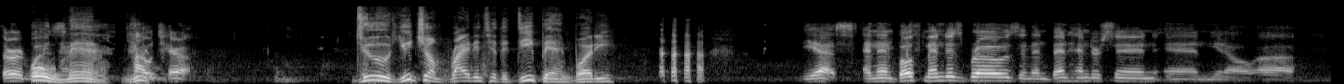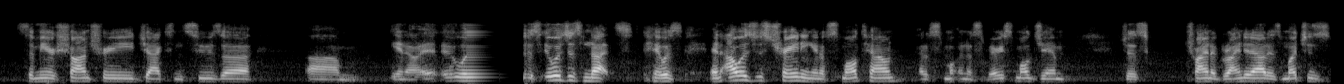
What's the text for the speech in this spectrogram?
third was Oh man, Tao You- Terra. Dude, you jumped right into the deep end, buddy. Yes, and then both Mendes Bros, and then Ben Henderson, and you know uh, Samir Chantre, Jackson Souza. Um, you know, it, it was just, it was just nuts. It was, and I was just training in a small town at a small in a very small gym, just trying to grind it out as much as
